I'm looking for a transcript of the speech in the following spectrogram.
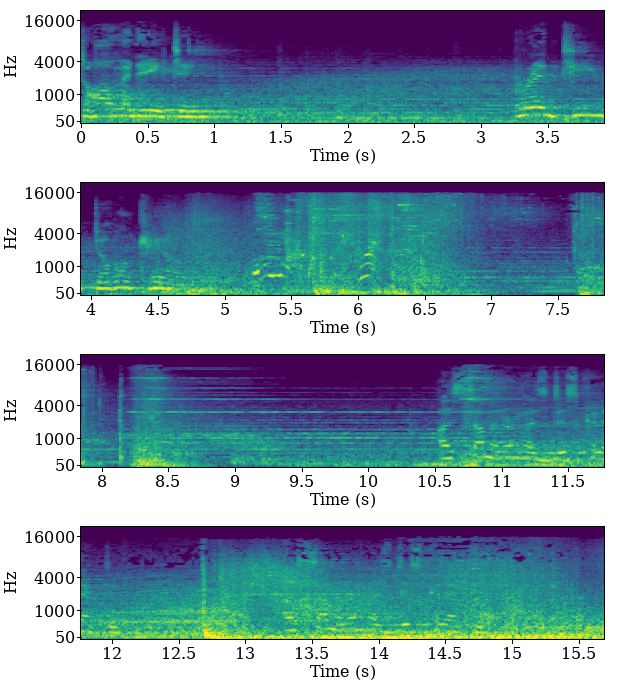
Dominating. Red team double kill. A summoner has disconnected. A summoner has disconnected.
